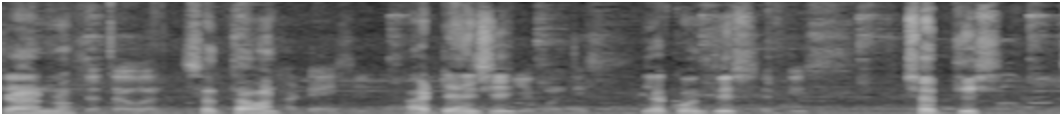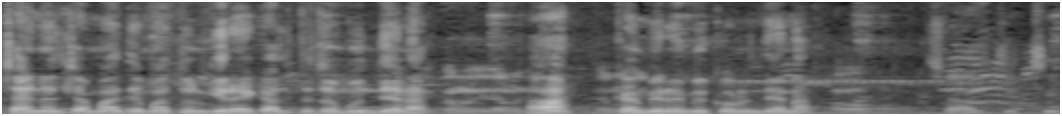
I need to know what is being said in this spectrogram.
शहाण्णव. सत्तावन्न. सत्तावन्न. अठ्याऐंशी अठ्ठ्याऐंशी. एकोणतीस. एकोणतीस. छत्तीस. छत्तीस. चॅनलच्या माध्यमातून गिरायकाला तर जमून देणार. कमी हां. कमी रमी करून देणार. हो हो. चालते ठीक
